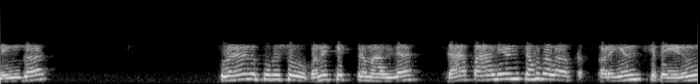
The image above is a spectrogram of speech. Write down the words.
लिंग पुराण पुरुषो वन चित्रमाल्य गापालयन सहबल कड़यन वेणु।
